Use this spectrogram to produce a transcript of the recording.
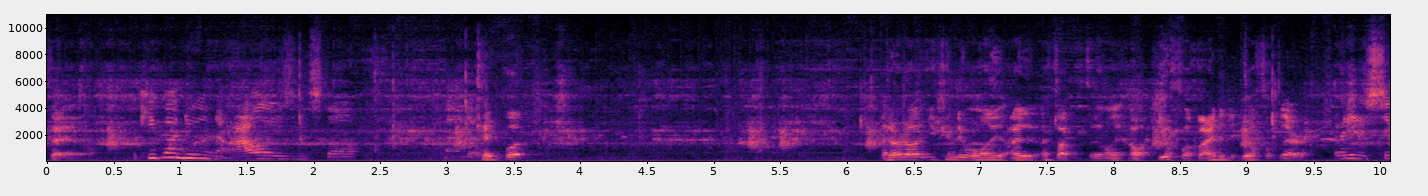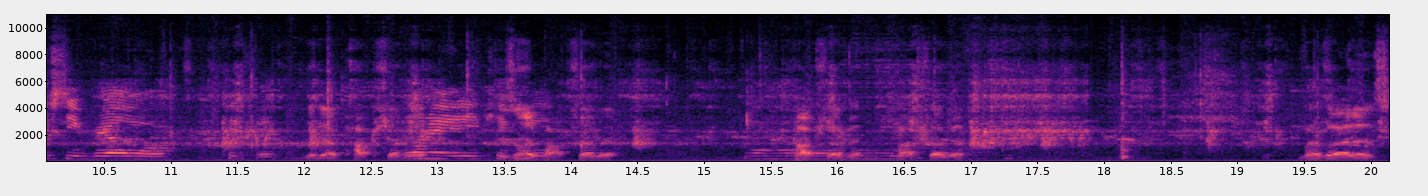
Fail. I keep on doing the ollies and stuff. Kind of. Kickflip. I don't know. You can do only. I, I thought the only. Oh, heel flip. I did a heel flip there. I did a 60 rail kickflip. Did a pop shove it. 180 kickflip. There's another pop shove it. Pop shove it. Pop shove it. Whatever that is.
